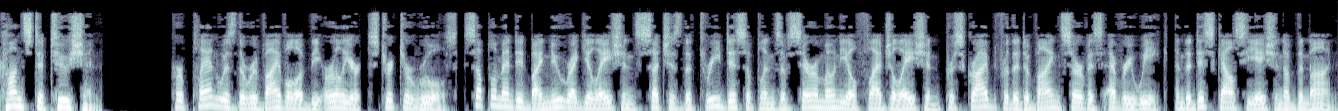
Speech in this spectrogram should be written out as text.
«constitution». Her plan was the revival of the earlier, stricter rules, supplemented by new regulations such as the three disciplines of ceremonial flagellation prescribed for the divine service every week, and the discalciation of the nun.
